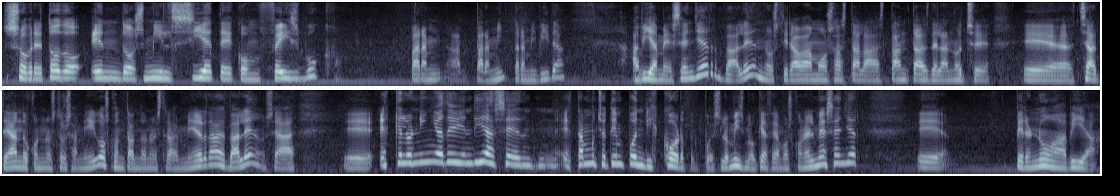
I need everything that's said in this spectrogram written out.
sobre todo en 2007 con Facebook, para, para mí, para mi vida. Había Messenger, ¿vale? Nos tirábamos hasta las tantas de la noche eh, chateando con nuestros amigos, contando nuestras mierdas, ¿vale? O sea, eh, es que los niños de hoy en día se, están mucho tiempo en Discord, pues lo mismo que hacíamos con el Messenger, eh, pero no había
